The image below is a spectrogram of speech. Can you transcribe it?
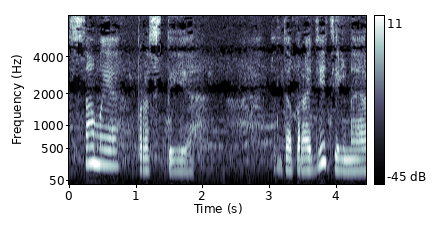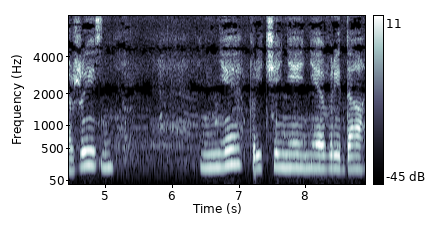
Самые простые. Добродетельная жизнь, не причинение вреда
